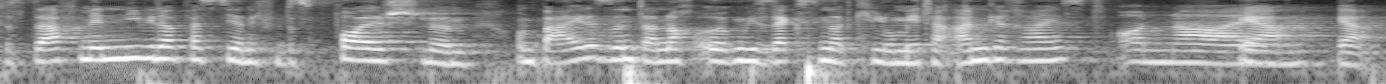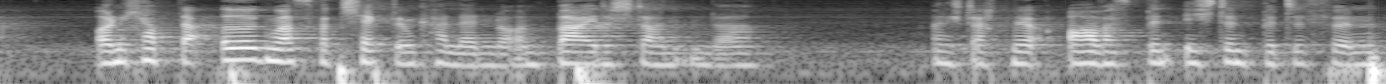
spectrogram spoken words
Das darf mir nie wieder passieren. Ich finde das voll schlimm. Und beide sind dann noch irgendwie 600 Kilometer angereist. Oh nein. Ja, ja. Und ich habe da irgendwas vercheckt im Kalender und beide standen da. Und ich dachte mir, oh, was bin ich denn bitte für ein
